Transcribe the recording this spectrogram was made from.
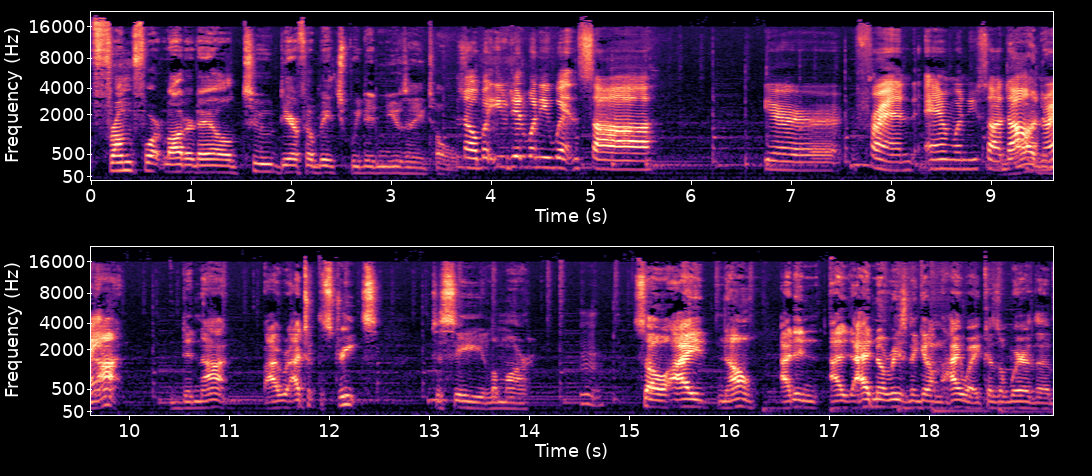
from Fort Lauderdale to Deerfield Beach, we didn't use any tolls. No, but you did when you went and saw your friend and when you saw No, I did right? not. Did not. I, I took the streets to see Lamar. Mm. So I no, I didn't. I, I had no reason to get on the highway because of where the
